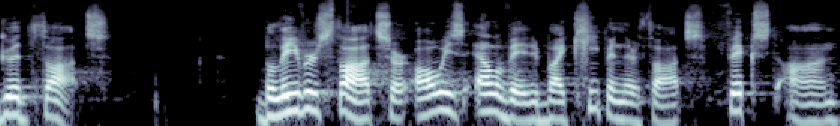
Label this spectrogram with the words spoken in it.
good thoughts. Believers' thoughts are always elevated by keeping their thoughts fixed on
